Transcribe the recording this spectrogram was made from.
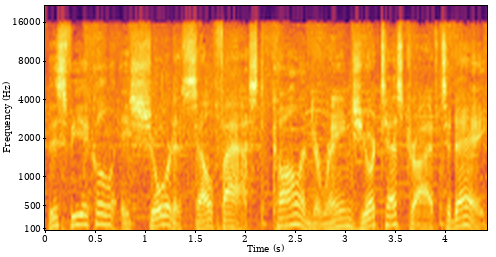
This vehicle is sure to sell fast. Call and arrange your test drive today.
